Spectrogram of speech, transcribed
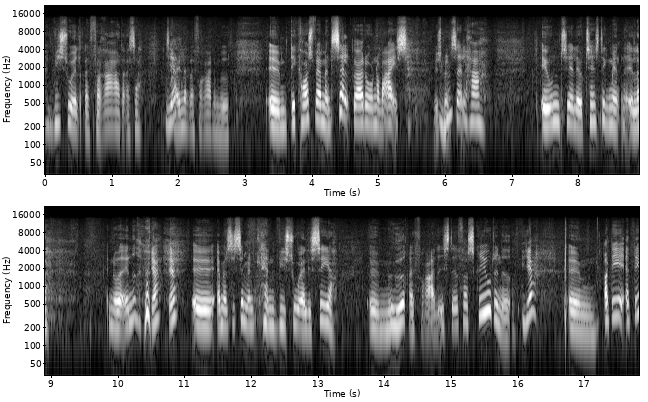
visuelt referat, altså Ja. tegner referat af mødet. Øhm, det kan også være, at man selv gør det undervejs, hvis Mhm. man selv har evnen til at lave tændstikmænd eller noget andet. Ja, ja. øh, at man så simpelthen kan visualisere øh, mødereferatet, i stedet for at skrive det ned. Ja, Øhm, og det er det,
